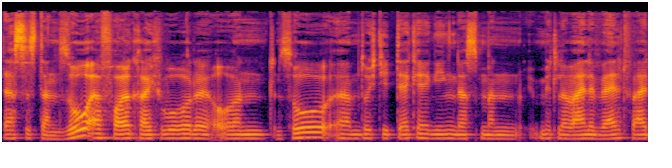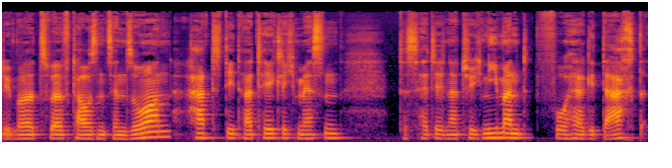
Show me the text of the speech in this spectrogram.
dass es dann so erfolgreich wurde und so ähm, durch die Decke ging, dass man mittlerweile weltweit über 12.000 Sensoren hat, die da täglich messen. Das hätte natürlich niemand vorher gedacht.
